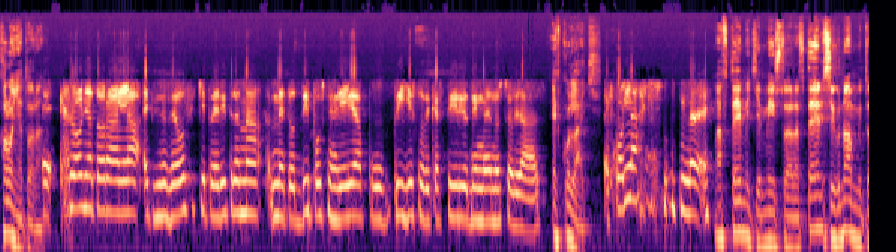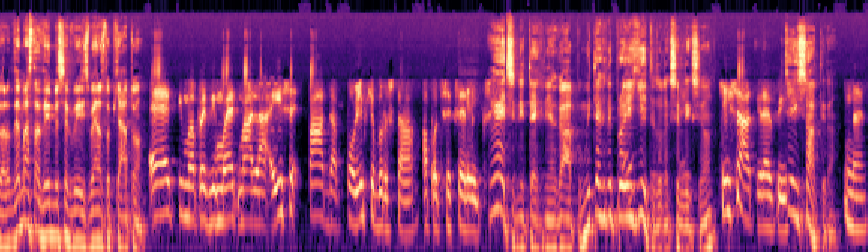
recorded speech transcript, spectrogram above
χρόνια τώρα. Ε, χρόνια τώρα, αλλά επιβεβαιώθηκε περίτρανα με τον τύπο στην Ηλία που πήγε στο δικαστήριο ντυμένος Σολιάς. Ευκολάκι. Ευκολάκι, ναι. Μα φταίμε κι εμείς τώρα. Φταίμε, συγγνώμη τώρα. Δεν μας τα δίνουν σερβιρισμένα στο πιάτο. Έτοιμα, παιδί μου, έτοιμα, αλλά είσαι πάντα πολύ πιο μπροστά από τις εξελίξεις. Έτσι είναι η τέχνη, αγάπη μου. Η τέχνη προηγείται των εξελίξεων. Και η σάτυρα Και επίση. η σάτυρα. Ναι.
